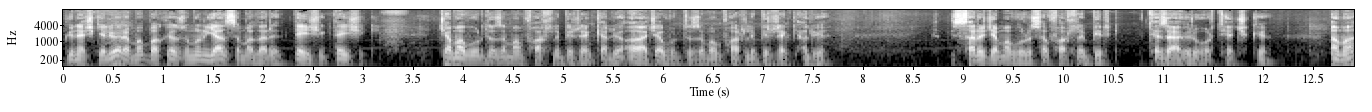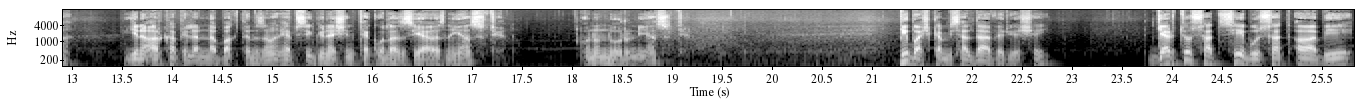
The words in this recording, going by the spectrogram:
güneş geliyor ama bakıyorsun bunun yansımaları değişik değişik. Cama vurduğu zaman farklı bir renk alıyor, ağaca vurduğu zaman farklı bir renk alıyor. Sarı cama vurursa farklı bir tezahürü ortaya çıkıyor. Ama yine arka planına baktığınız zaman hepsi güneşin tek olan ziyasını yansıtıyor. Onun nurunu yansıtıyor. Bir başka misal daha veriyor şey. Gertu sat sibu sat abi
